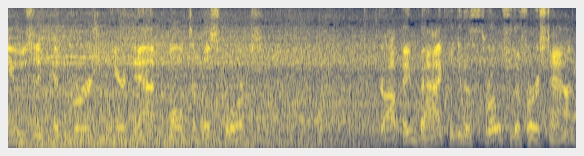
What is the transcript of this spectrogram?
use a conversion here, down multiple scores. Dropping back, looking to throw for the first down.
